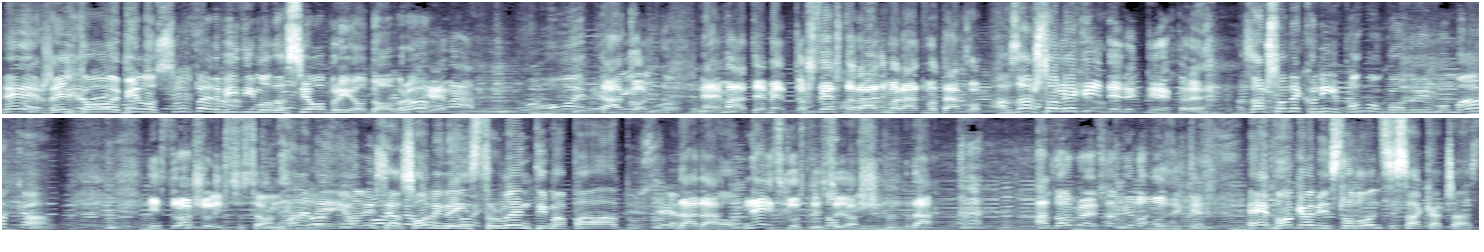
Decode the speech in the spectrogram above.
Ne, ne, Željko, ovo je bilo super, vidimo da si obrio dobro. Nema. Tako, nema teme, to sve što radimo, radimo tako. A zašto To ne- vi, dire- direktore? A zašto neko nije pomogao od ovih momaka? Istrošili su se oni. Pa ne, ja mislim da su oni na instrumentima, pa tu su... Da, da, neiskusni su još, da. Ali dobro je sad bilo muzike. E, boga mi, Slavonci svaka čast.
